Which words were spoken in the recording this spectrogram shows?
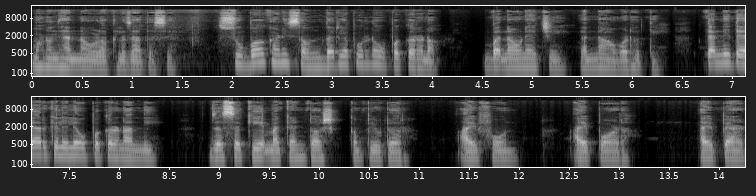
म्हणून ह्यांना ओळखलं जात असे. सुबक आणि सौंदर्यपूर्ण उपकरणं बनवण्याची यांना आवड होती. त्यांनी तयार केलेल्या उपकरणांनी जसं की Macintosh computer iPhone iPod iPad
